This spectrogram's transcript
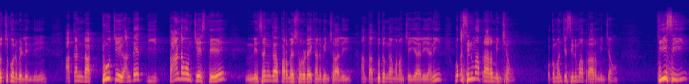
చొచ్చుకొని వెళ్ళింది. అఖండ టూ చే అంటే ఈ తాండవం చేస్తే నిజంగా పరమేశ్వరుడే కనిపించాలి అంత అద్భుతంగా మనం చెయ్యాలి అని ఒక సినిమా ప్రారంభించాం. ఒక మంచి సినిమా ప్రారంభించాం. తీసి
